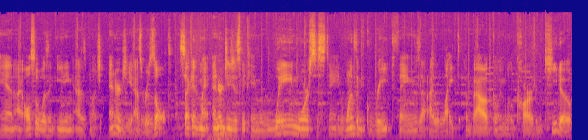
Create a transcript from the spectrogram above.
And I also wasn't eating as much energy as a result. Second, my energy just became way more sustained. One of the great things that I liked about going low carb and keto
